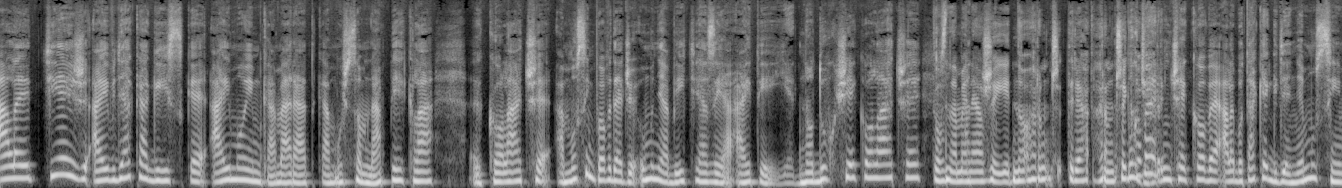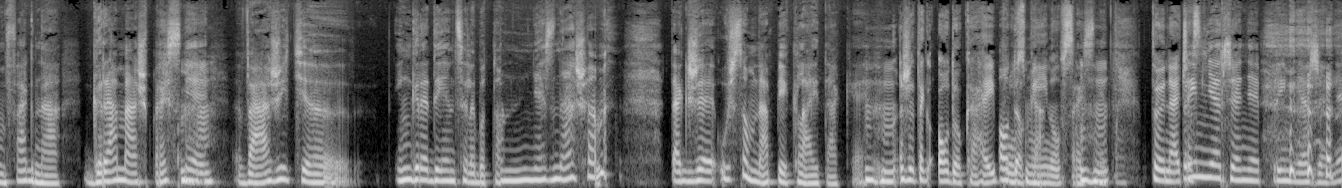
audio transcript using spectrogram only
ale tiež aj vďaka Gíske, aj mojim kamarátkam už som napiekla e, koláče a musím povedať, že u mňa vyťazia aj tie jednoduchšie koláče, To znamená, že jedno hrnč, teda buď hrnčekové? hrnčekové, alebo také, kde nemusím fakt na gramáž presne uh-huh. vážiť e, ingrediencie, lebo to neznášam. Takže už som napiekla aj také. Mhm, že tak od oka, hej, plus Od oka, mínus. presne Mhm. tak. To je najčastejšie. Primieržene, primieržene.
